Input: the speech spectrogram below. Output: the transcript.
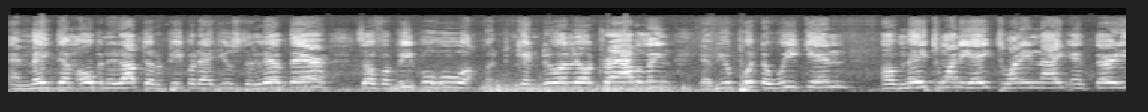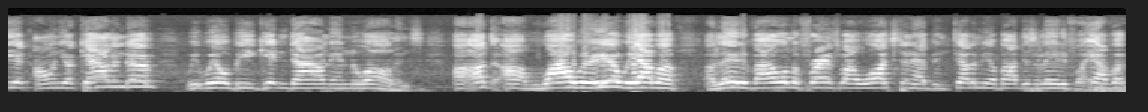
and make them open it up to the people that used to live there. So for people who can do a little traveling, if you put the weekend of May 28th, 29th, and 30th on your calendar, we will be getting down in New Orleans. Uh, uh, while we're here, we have a, a lady, Viola Francois Washington, has been telling me about this lady forever.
